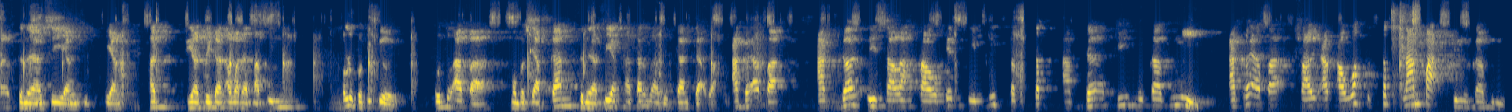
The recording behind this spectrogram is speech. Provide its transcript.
uh, generasi yang yang dihadirkan awal dan saat ini perlu berpikir untuk apa? Mempersiapkan generasi yang akan melanjutkan dakwah. Agar apa? Agar risalah tauhid ini tetap ada di muka bumi. Agar apa? Syariat Allah tetap nampak di muka bumi.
